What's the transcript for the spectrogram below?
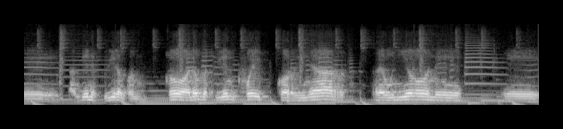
eh, también estuvieron con todo lo que si bien fue coordinar reuniones, eh,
